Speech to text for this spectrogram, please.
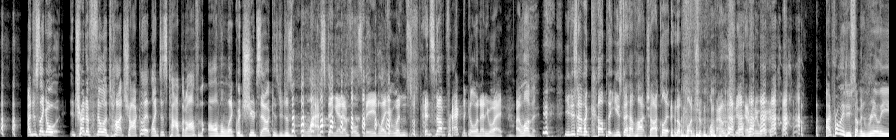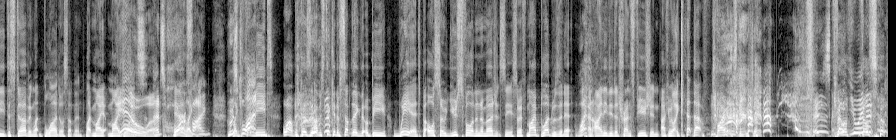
I just like oh try to fill a hot chocolate, like just top it off and all the liquid shoots out because you're just blasting it at full speed. Like it wouldn't it's not practical in any way. I love it. you just have a cup that used to have hot chocolate and a bunch of brown shit everywhere. I'd probably do something really disturbing, like blood or something, like my my blood. Ew. That's Yeah, like- horrifying. Who's Like blood? Need, well, because I was thinking of something that would be weird but also useful in an emergency. So if my blood was in it, What? and I needed a transfusion, I could be like, get that fire extinguisher, just fill, you in fill it. some,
